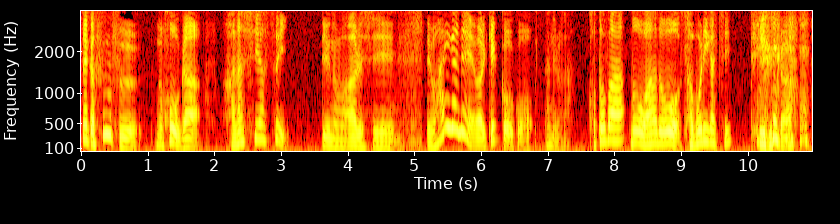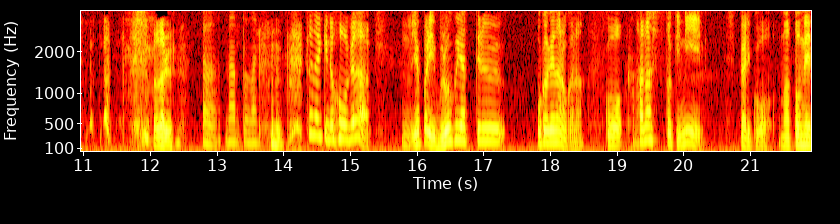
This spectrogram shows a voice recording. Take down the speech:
なんか夫婦の方が話しやすいっていうのもあるし、うん。で Y がね俺結構こうなんだろうな言葉のワードをサボりがちっていうか わかる？うんなんとなく。かなきの方がうんやっぱりブログやってるおかげなのかな。こう話す時にしっかりこうまとめ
